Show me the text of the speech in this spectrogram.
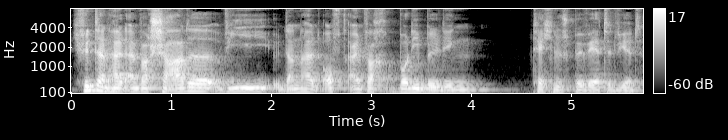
ich finde dann halt einfach schade, wie dann halt oft einfach Bodybuilding technisch bewertet wird.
